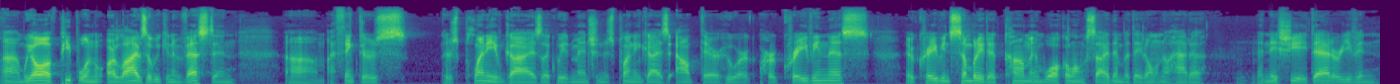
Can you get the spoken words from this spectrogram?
Um, we all have people in our lives that we can invest in. Um, I think there's there's plenty of guys, like we had mentioned, there's plenty of guys out there who are, are craving this. They're craving somebody to come and walk alongside them, but they don't know how to mm-hmm. initiate that or even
